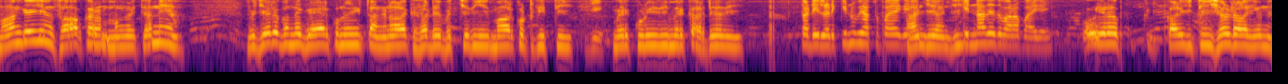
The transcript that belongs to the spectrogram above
ਮੰਗੇ ਜੀ ਇਨਸਾਫ ਕਰ ਮੰਗਣਾ ਚਾਹੁੰਦੇ ਆ ਵੀ ਜਿਹੜੇ ਬੰਦੇ ਗੈਰ ਕਾਨੂੰਨੀ ਢੰਗ ਨਾਲ ਸਾਡੇ ਬੱਚੇ ਦੀ ਮਾਰ ਕੁੱਟ ਕੀਤੀ। ਮੇਰੀ ਕੁੜੀ ਦੀ ਮੇਰੇ ਘਰਦਿਆਂ ਦੀ ਤੁਹਾਡੀ ਲੜਕੀ ਨੂੰ ਵੀ ਹੱਥ ਪਾਇਆ ਗਿਆ? ਹਾਂਜੀ ਹਾਂਜੀ। ਕਿੰਨਾ ਦੇ ਦੁਆਰਾ ਪਾਇਆ ਗਿਆ ਜੀ? ਉਹ ਜਿਹੜਾ ਕਾਲੀ ਜੀ ਟੀ-ਸ਼ਰਟ ਵਾਲਾ ਸੀ ਉਹਨੇ।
